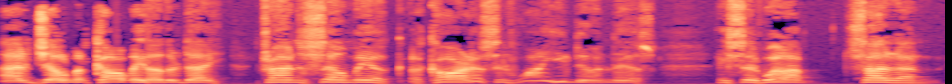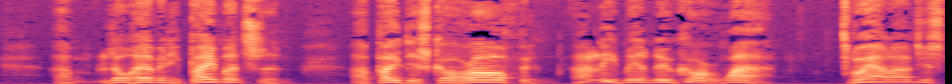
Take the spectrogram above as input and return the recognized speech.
I had a gentleman call me the other day trying to sell me a, a car, and I said, "Why are you doing this?" He said, "Well, I decided I, I don't have any payments, and I paid this car off, and I need me a new car. Why?" Well, I just,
